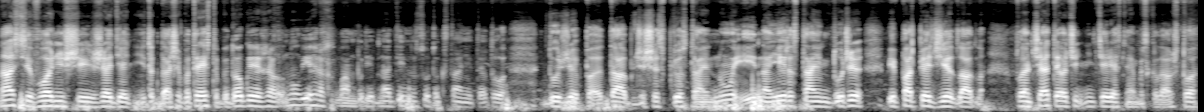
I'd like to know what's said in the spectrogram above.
На сегодняшний же день и так дальше. Батарея, чтобы долго лежала. Ну, в играх вам будет на день суток станет, а то дуже да, G6 плюс станет. Ну, и на игры станет дуже VPad 5G, ладно. Планшеты очень интересные, я бы сказал, что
